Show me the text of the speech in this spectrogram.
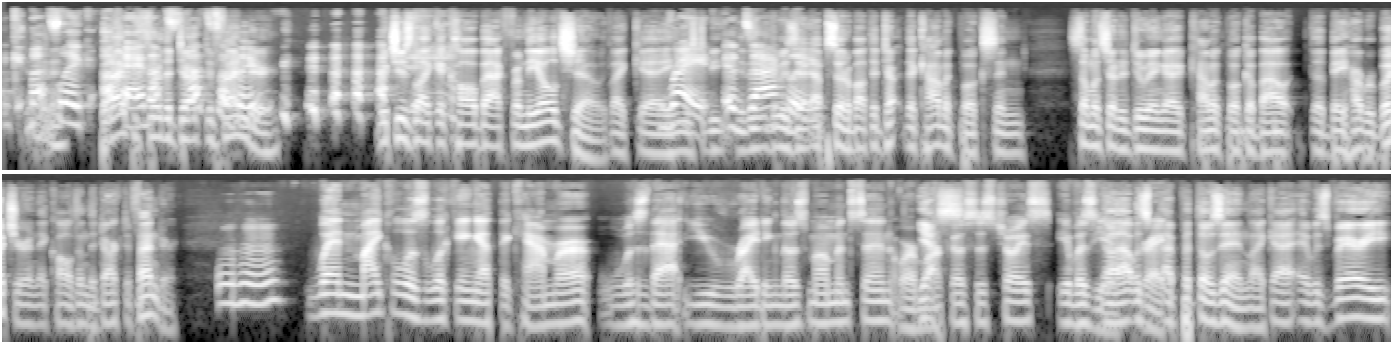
like that's like." But okay, I prefer the Dark Defender. something. Defender, which is like a callback from the old show. Like, uh, he used Right, to be, There was an episode about the the comic books, and someone started doing a comic book about the Bay Harbor Butcher, and they called him the Dark Defender. Mm-hmm. When Michael is looking at the camera, was that you writing those moments in, or Yes. Marcos's choice? It was you. No, that was great. I put those in. Like, uh, it was very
